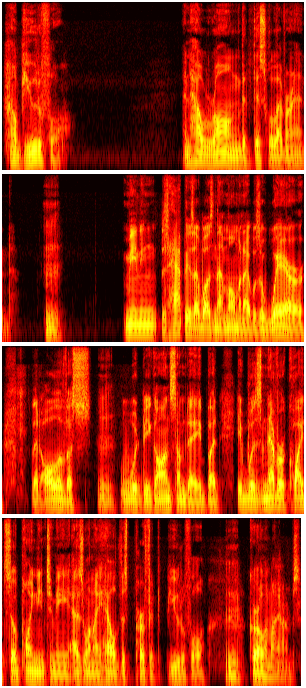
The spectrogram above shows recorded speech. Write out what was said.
how beautiful and how wrong that this will ever end. Hmm. Meaning, as happy as I was in that moment, I was aware that all of us Hmm. would be gone someday, but it was never quite so poignant to me as when I held this perfect, beautiful Hmm. girl in my arms.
